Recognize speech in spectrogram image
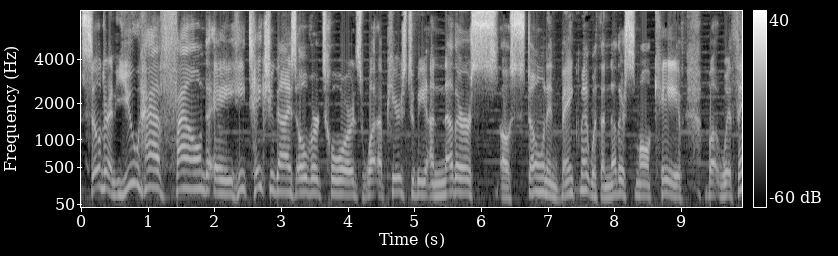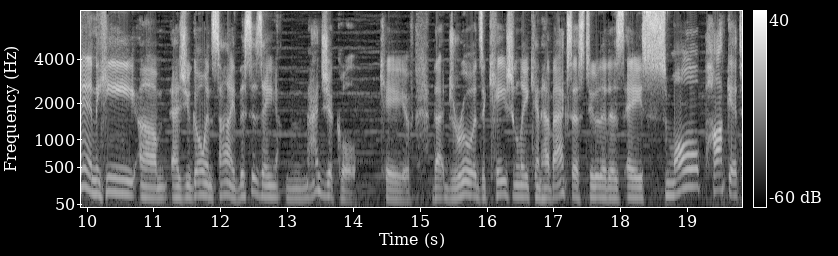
Sildren, you have found a. He takes you guys over towards what appears to be another stone embankment with another small cave. But within, he, um, as you go inside, this is a magical cave that druids occasionally can have access to that is a small pocket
